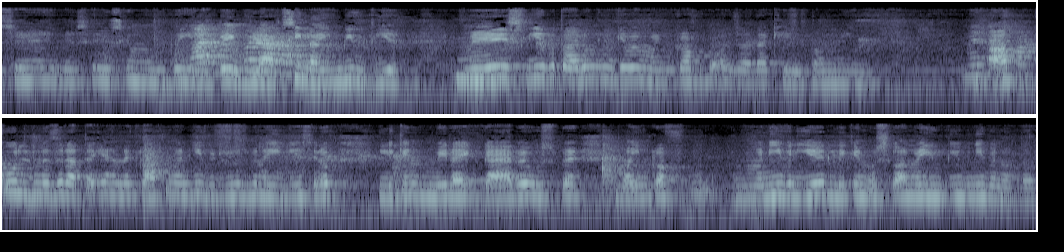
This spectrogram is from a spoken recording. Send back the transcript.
वैसे वैसे इसके मुँह पे यहाँ पे एक ब्लैक सी लाइन भी होती है। मैं इसलिए बता रही हूँ क्योंकि मैं माइनक्राफ्ट बहुत ज़्यादा खेलता हूँ। आपको नज़र आता है कि हमने क्राफ्टमैन की वीडियोस बनाई हुई है सिर्फ़, लेकिन मेरा एक टैब है उस पर माइनक्राफ्ट बनी हुई है, लेकिन उसका मैं यूट्यूब नहीं बनाता।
